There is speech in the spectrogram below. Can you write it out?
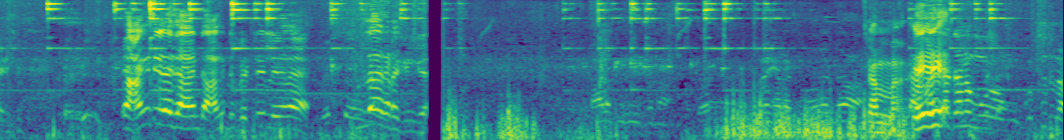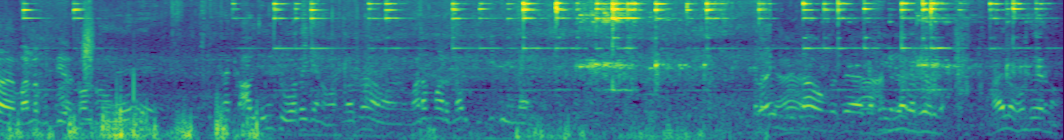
அடிக்கும் அங்கிட்டு இல்லை சார் அங்கிட்டு அங்கிட்டு பெட்டு இல்லை ஃபுல்லாக கிடக்குங்க. ஆமாம் குத்துதுல மண்ணை குத்தி கால் தூக்கி உதைக்கணும். அப்போ தான் வடமாடு மாதிரி இருந்தாங்க அதில் கொண்டு வரணும்.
